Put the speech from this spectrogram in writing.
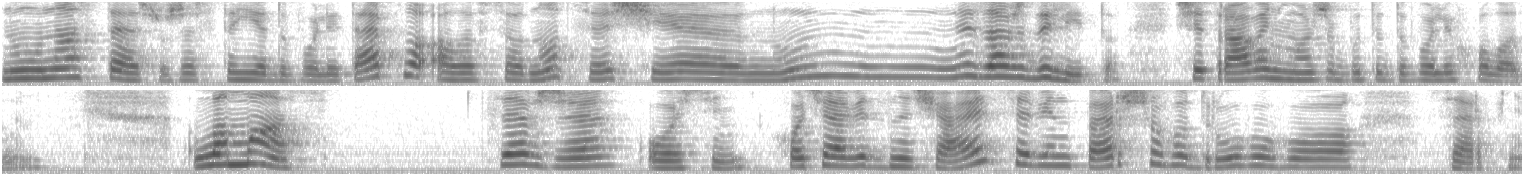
Ну, у нас теж вже стає доволі тепло, але все одно це ще ну, не завжди літо. Ще травень може бути доволі холодним. Ламас це вже осінь, хоча відзначається він 1-2 серпня.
